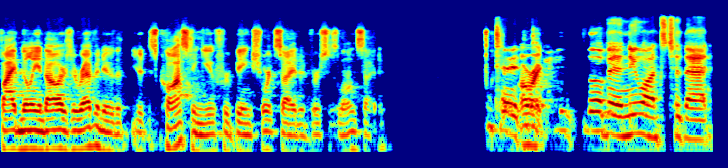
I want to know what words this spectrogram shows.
five million dollars of revenue that it's costing you for being short-sighted versus long-sighted. To, All right, a little bit of nuance to that.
